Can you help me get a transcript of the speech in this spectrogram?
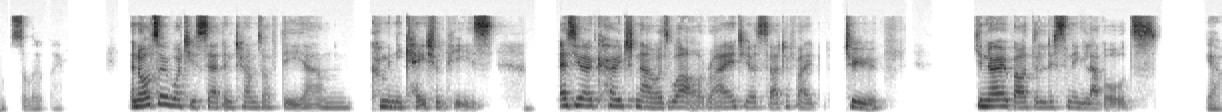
Absolutely. And also what you said in terms of the um, communication piece. As you're a coach now as well, right? You're certified too. You know about the listening levels. Yeah.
